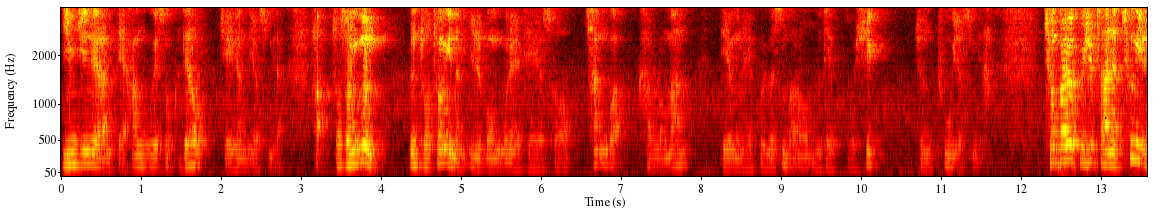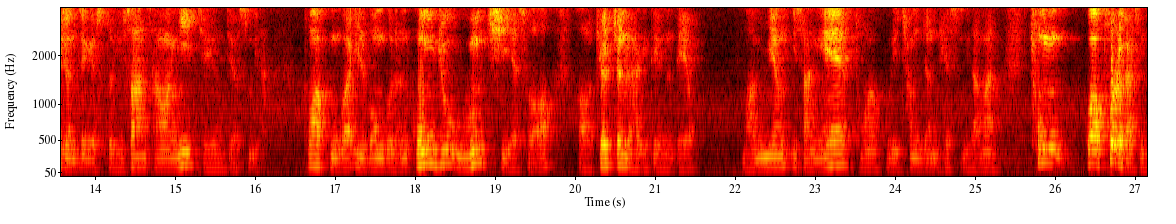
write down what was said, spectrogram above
임진왜란 때 한국에서 그대로 재현되었습니다. 하- 조선군, 조총이는 일본군에 대해서 창과 칼로만 대응을 했고 이것은 바로 무대포식 전투였습니다. 1894년 청일전쟁에서도 유사한 상황이 재현되었습니다. 동학군과 일본군은 공주 우음치에서 어, 결전을 하게 되었는데요. 만 명 이상의 동학군이 참전했습니다만 총과 포를 가진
